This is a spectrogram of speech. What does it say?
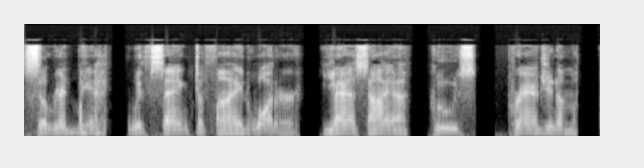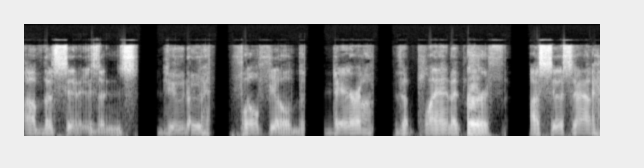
Saridbhya, with sanctified water, Yasaya, whose, Prajanam, of the citizens, Duda, fulfilled, Dara, the planet Earth, Asisa,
